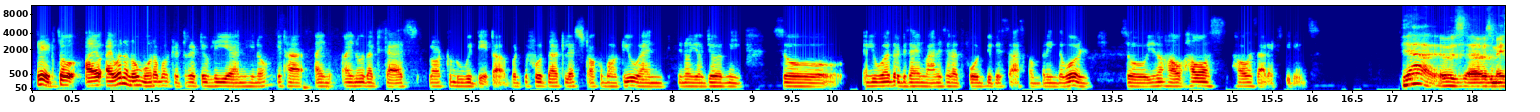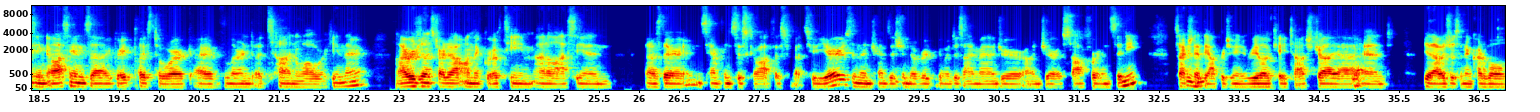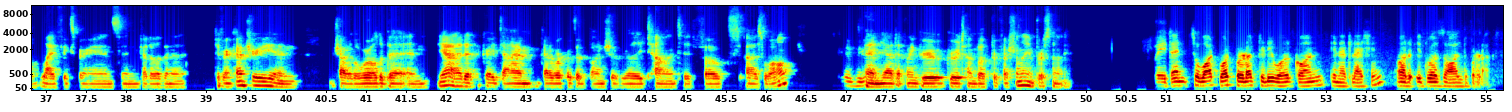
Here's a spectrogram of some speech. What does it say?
Great. So I, I want to know more about iteratively and you know it ha I I know that it has a lot to do with data, but before that let's talk about you and you know your journey. So you were the design manager at fourth biggest SaaS company in the world. So you know how how was how was that experience? Yeah, it was uh, it was amazing. Atlassian's a great place to work. I've learned a ton while working there. I originally started out on the growth team at Atlassian. I was there in San Francisco office for about two years, and then transitioned over to become a design manager on Jira Software in Sydney. So I actually mm-hmm. had the opportunity to relocate to Australia, yeah. and yeah, that was just an incredible life experience, and got to live in a different country and travel the world a bit. And yeah, I had a great time. Got to work with a bunch of really talented folks as well. Mm-hmm. And yeah, definitely grew grew a ton both professionally and personally. Wait, and so what what product did you work on in Atlassian, or it was all the products?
